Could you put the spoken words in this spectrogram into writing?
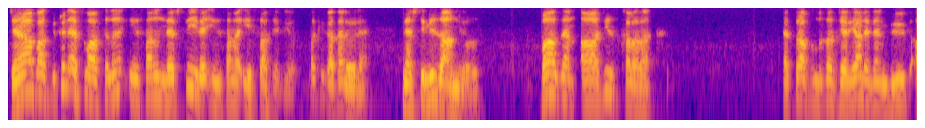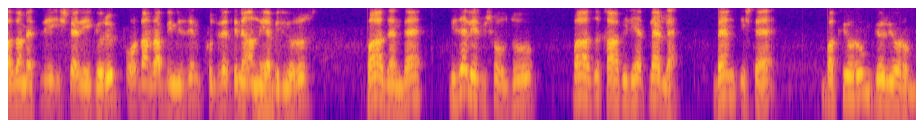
Cenab-ı Hak bütün esmasını insanın nefsiyle insana ihsas ediyor. Hakikaten öyle. Nefsimizle anlıyoruz. Bazen aciz kalarak etrafımızda cereyan eden büyük azametli işleri görüp oradan Rabbimizin kudretini anlayabiliyoruz. Bazen de bize vermiş olduğu bazı kabiliyetlerle ben işte bakıyorum, görüyorum.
